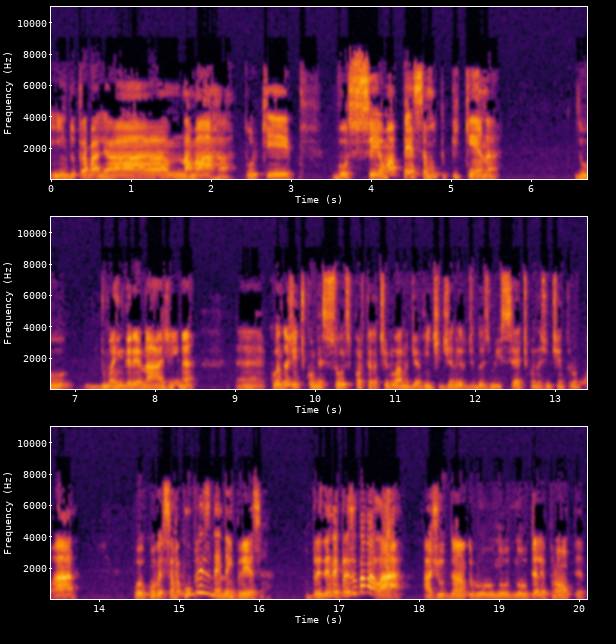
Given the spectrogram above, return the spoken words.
indo trabalhar na marra, porque você é uma peça muito pequena do, de uma engrenagem, né? É, quando a gente começou o Esporte Interativo lá no dia 20 de janeiro de 2007, quando a gente entrou no ar, pô, eu conversava com o presidente da empresa. O presidente da empresa estava lá, ajudando no, no, no, teleprompter,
